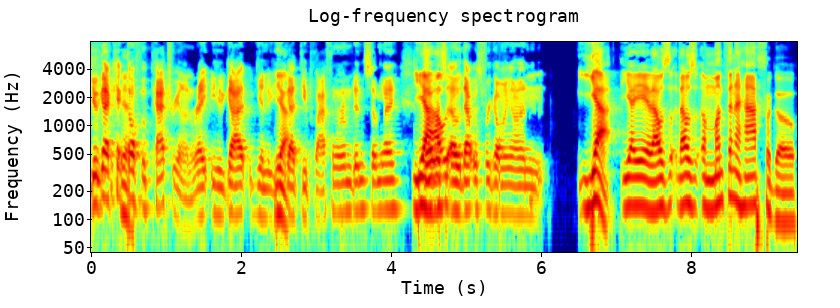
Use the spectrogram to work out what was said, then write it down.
You got kicked Yeah. off of Patreon, right? You got you know you Yeah. got deplatformed in some way. Yeah, was- was- oh, that was for going on. Yeah, yeah, yeah. That was that was a month and a half ago.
